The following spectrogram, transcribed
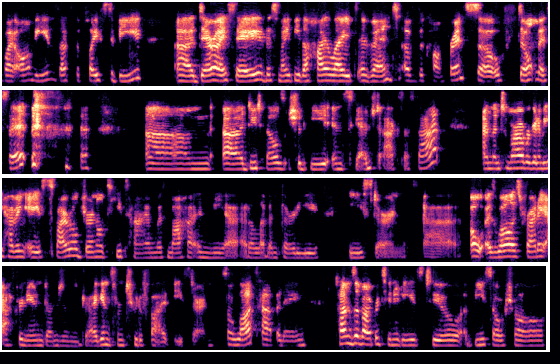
by all means, that's the place to be. Uh, dare I say, this might be the highlight event of the conference, so don't miss it. um, uh, details should be in Sched to access that. And then tomorrow we're going to be having a spiral journal tea time with Maha and Mia at 11:30 Eastern. Uh, oh, as well as Friday afternoon Dungeons and Dragons from 2 to 5 Eastern. So lots happening tons of opportunities to be social,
